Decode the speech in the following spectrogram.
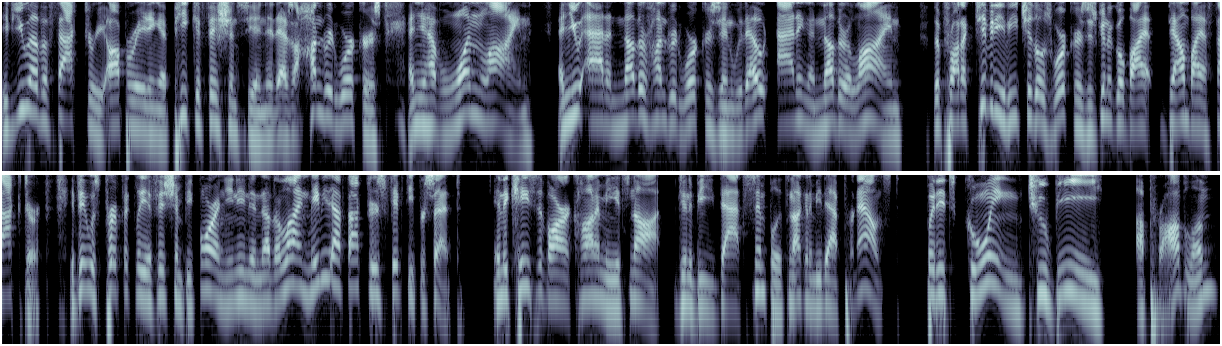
If you have a factory operating at peak efficiency and it has 100 workers and you have one line and you add another 100 workers in without adding another line, the productivity of each of those workers is going to go by down by a factor. If it was perfectly efficient before and you need another line, maybe that factor is 50%. In the case of our economy, it's not going to be that simple. It's not going to be that pronounced, but it's going to be a problem.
